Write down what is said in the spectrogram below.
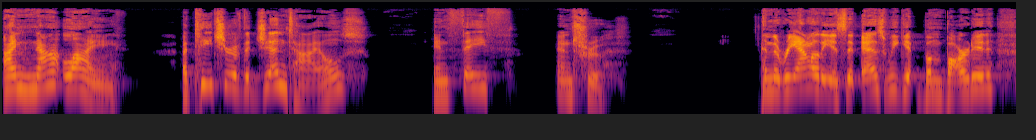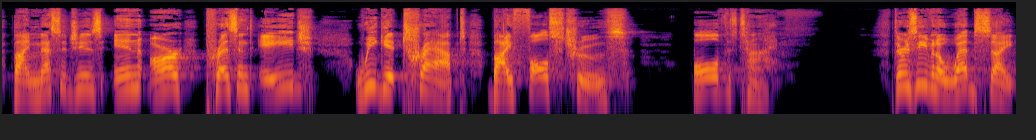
I'm not lying. A teacher of the Gentiles in faith and truth. And the reality is that as we get bombarded by messages in our present age, we get trapped by false truths all the time. There's even a website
